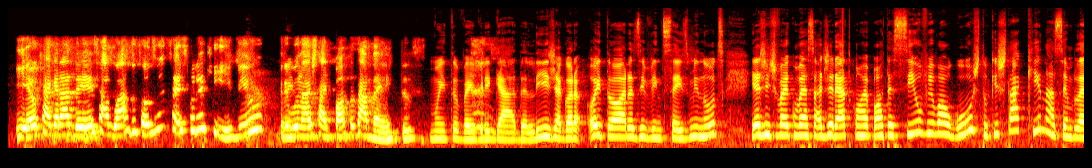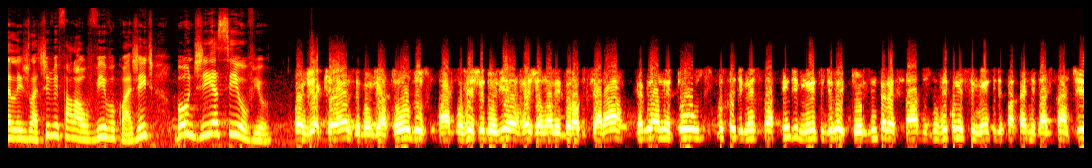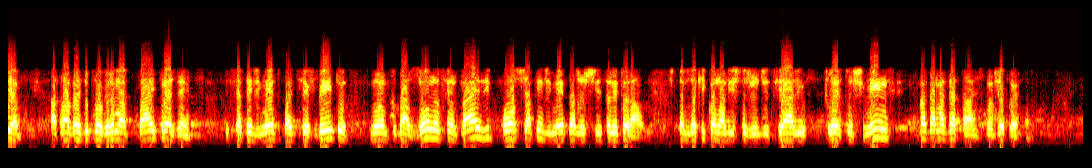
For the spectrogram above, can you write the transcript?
E eu que agradeço, aguardo todos vocês por aqui, viu? O tribunal está de portas abertas. Muito bem, obrigada, Lígia. Agora, 8 horas e 26 minutos. E a gente vai conversar direto com o repórter Silvio Augusto, que está aqui na Assembleia Legislativa e fala ao vivo com a gente. Bom dia, Silvio. Bom dia, Kézia. Bom dia a todos. A Corregedoria Regional Eleitoral do Ceará regulamentou os procedimentos para atendimento de leitores interessados no reconhecimento de paternidade tardia através do programa Pai Presente. Esse atendimento pode ser feito no âmbito das zonas centrais e postos de atendimento da Justiça Eleitoral. Estamos aqui com o analista judiciário Clerton Ximenes, vai dar mais detalhes. Bom dia, Clerton.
